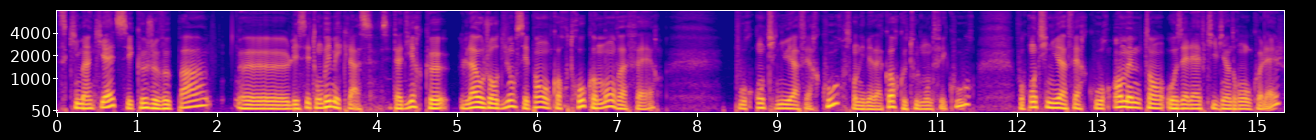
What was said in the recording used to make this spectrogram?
Ce qui m'inquiète, c'est que je veux pas euh, laisser tomber mes classes. C'est-à-dire que là aujourd'hui, on ne sait pas encore trop comment on va faire pour continuer à faire cours, parce qu'on est bien d'accord que tout le monde fait cours, pour continuer à faire cours en même temps aux élèves qui viendront au collège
